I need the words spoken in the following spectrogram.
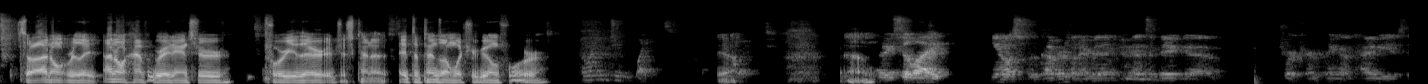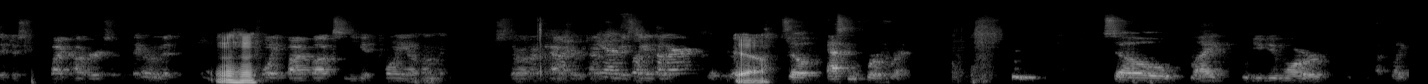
So I don't really, I don't have a great answer for you there. It just kind of, it depends on what you're going for. I wouldn't do white. Yeah. White. Um, Are you still like, You know, also put covers on everything, that's a big, um, short-term thing on Tybee is they just buy covers, and they come at mhm, twenty-five bucks and you get twenty of them and just throw it on the couch every time Yeah, somebody slip stands cover. yeah. so asking for a friend? So like, would you do more like,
